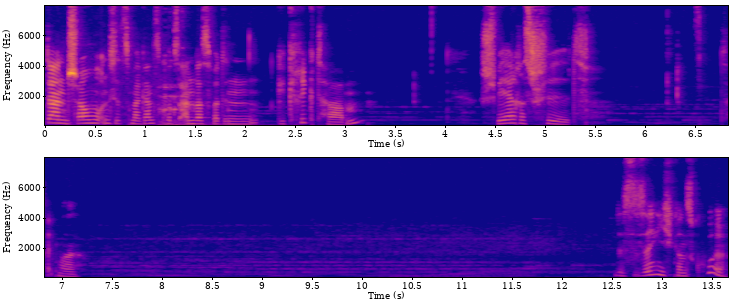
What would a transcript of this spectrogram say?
Dann schauen wir uns jetzt mal ganz kurz an, was wir denn gekriegt haben. Schweres Schild. Zeig mal. Das ist eigentlich ganz cool.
